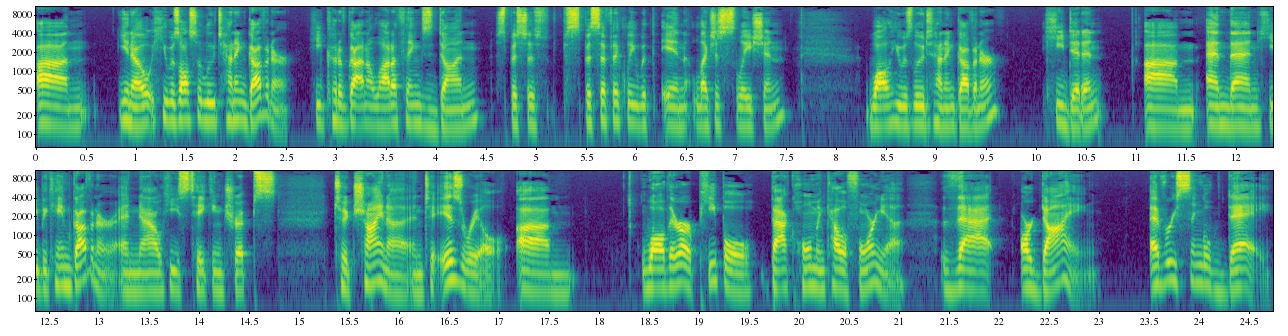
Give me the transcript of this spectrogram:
Um, you know, he was also lieutenant governor. He could have gotten a lot of things done, specific, specifically within legislation, while he was lieutenant governor. He didn't. Um, and then he became governor, and now he's taking trips to China and to Israel. Um, while there are people back home in California that are dying every single day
